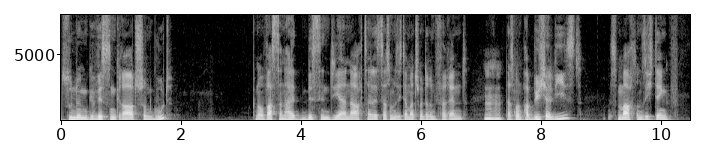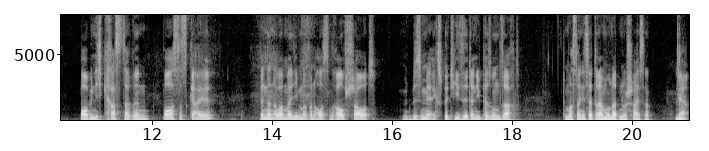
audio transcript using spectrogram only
zu einem gewissen Grad schon gut. Genau, was dann halt ein bisschen der Nachteil ist, dass man sich da manchmal drin verrennt dass man ein paar Bücher liest, es macht und sich denkt, boah, bin ich krass darin, boah, ist das geil. Wenn dann aber mal jemand von außen raufschaut, mit ein bisschen mehr Expertise, dann die Person sagt, du machst eigentlich seit drei Monaten nur Scheiße. Ja.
